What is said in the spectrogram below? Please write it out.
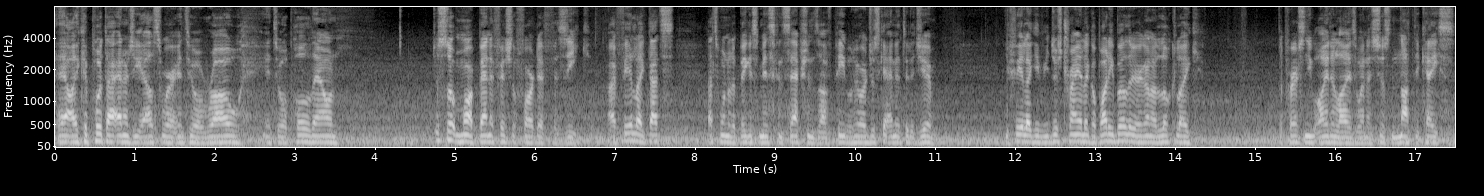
Yeah, I could put that energy elsewhere into a row, into a pull down, just something more beneficial for their physique. I feel like that's that's one of the biggest misconceptions of people who are just getting into the gym. You feel like if you just train like a bodybuilder, you're gonna look like the person you idolize when it's just not the case.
